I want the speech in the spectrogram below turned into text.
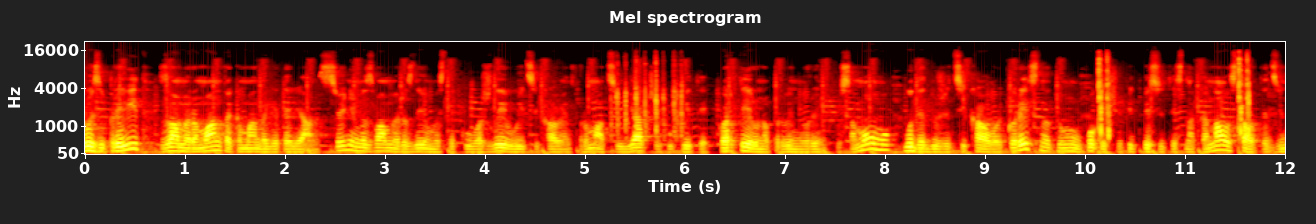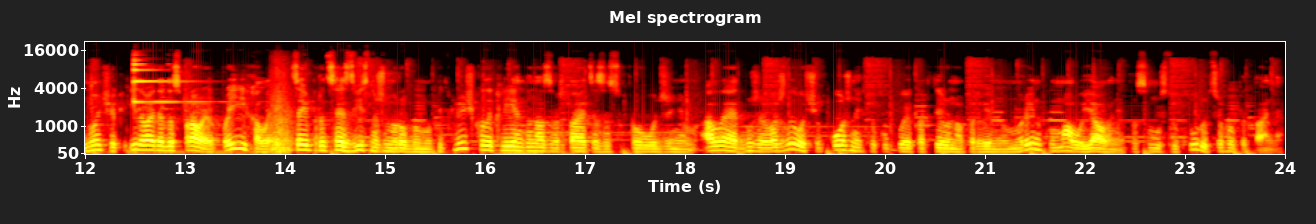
Друзі, привіт! З вами Роман та команда GetAlliance. Сьогодні ми з вами роздивимось таку важливу і цікаву інформацію, як же купити квартиру на первинному ринку самому. Буде дуже цікаво і корисно, тому поки що підписуйтесь на канал, ставте дзвіночок і давайте до справи. Поїхали! Цей процес, звісно ж, ми робимо під ключ, коли клієнт до нас звертається за супроводженням. Але дуже важливо, щоб кожен, хто купує квартиру на первинному ринку, мав уявлення про саму структуру цього питання.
